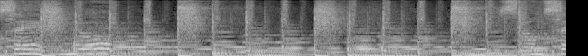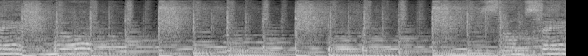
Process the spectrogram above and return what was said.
say no. Some say no. Some say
